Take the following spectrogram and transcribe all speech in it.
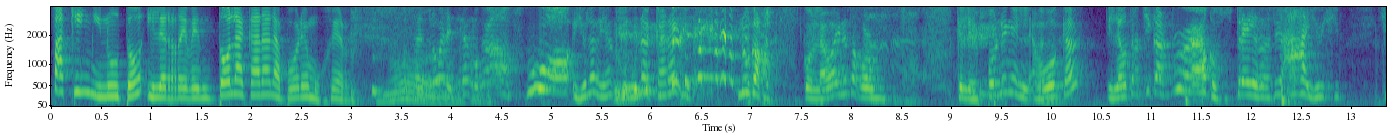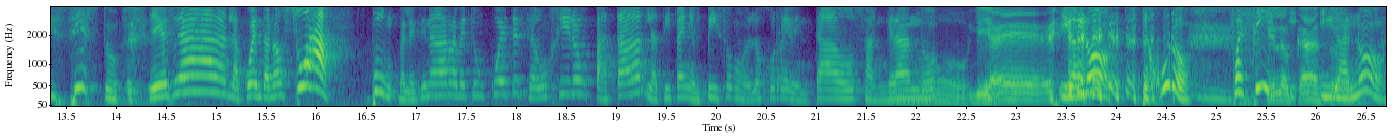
fucking minuto y le reventó la cara a la pobre mujer. No. O sea, entró Valentina como que, ¡ah! ¡uah! Y yo la veía con una cara que nunca, con la vaina esa, con- que les ponen en la boca. Y la otra chica, con sus tres, así, ¡ah! Y yo dije, ¿qué es esto? Y en eso ya la cuenta, ¿no? ¡Sua! ¡Pum! Valentina agarra, mete un cohete, se da un giro, patada, la tipa en el piso con el ojo reventado, sangrando. No, Y ella, eh. Y ganó, te juro. Fue así. Qué Y- locazo. Y, ganó.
